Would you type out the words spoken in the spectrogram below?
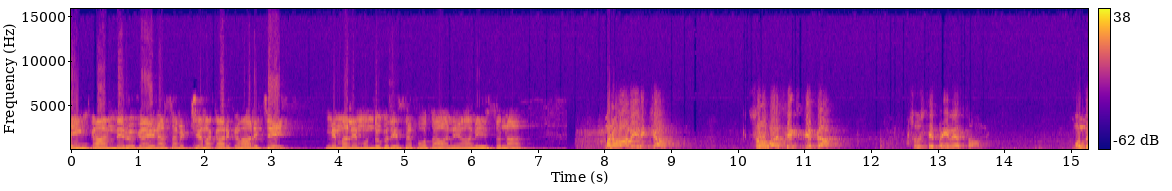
ఇంకా మెరుగైన సంక్షేమ కార్యక్రమాలు ఇచ్చి మిమ్మల్ని ముందుకు తీసుకుపోతామని హామీ ఇస్తున్నా. మనం హామీలు ఇచ్చాం. సూపర్ సిక్స్ చెప్పాం. చూస్తే భయం వేస్తా ఉంది. ముందు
